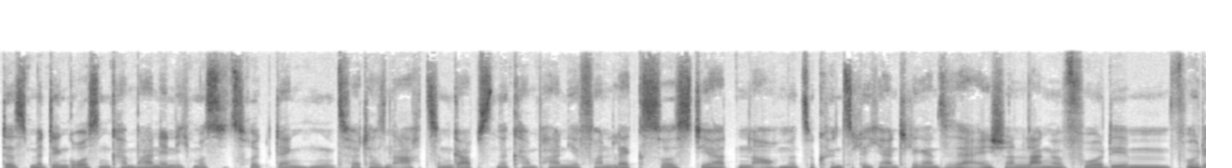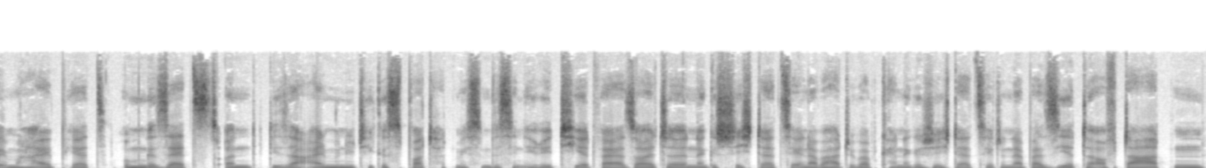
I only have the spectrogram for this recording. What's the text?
das mit den großen Kampagnen, ich musste zurückdenken, 2018 gab es eine Kampagne von Lexus, die hatten auch mit so künstlicher Intelligenz, das ist ja eigentlich schon lange vor dem, vor dem Hype jetzt umgesetzt und dieser einminütige Spot hat mich so ein bisschen irritiert, weil er sollte eine Geschichte erzählen, aber er hat überhaupt keine Geschichte erzählt und er basierte auf Daten,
